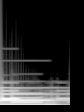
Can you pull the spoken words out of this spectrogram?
you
